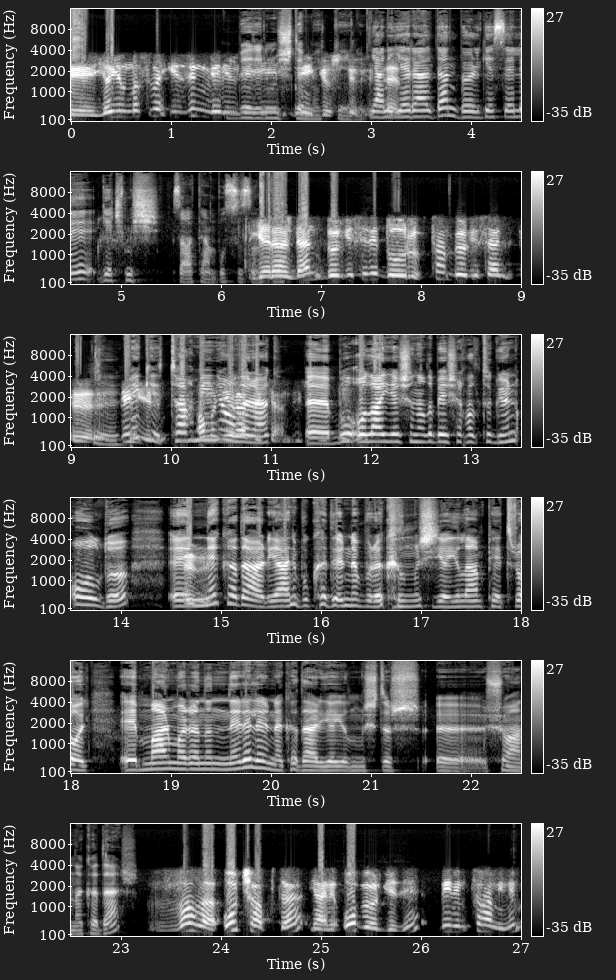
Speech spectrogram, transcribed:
e, yayılmasına izin verildiğini gösteriyor. Yani evet. yerelden bölgesele geçmiş zaten bu sızıntı. Yerelden bölgesele doğru. Tam bölgesel e, demeyelim. Peki tahmini olarak e, bu olay yaşanalı 5-6 gün oldu. E, evet. Ne kadar yani bu kaderine bırakılmış yayılan petrol e, Marmara'nın nerelerine kadar yayılmıştır e, şu ana kadar? Valla o çapta yani o bölgede benim tahminim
